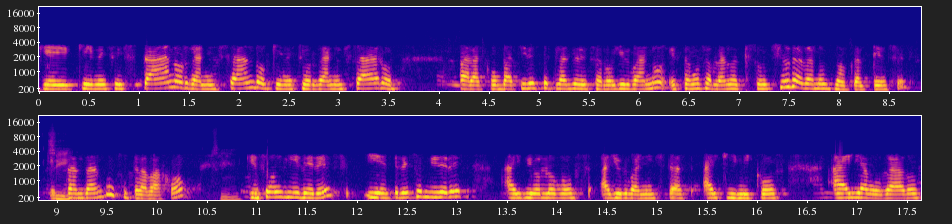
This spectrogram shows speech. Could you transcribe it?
que quienes están organizando, quienes se organizaron para combatir este plan de desarrollo urbano, estamos hablando de que son ciudadanos naucaltenses que están dando su trabajo, que son líderes, y entre esos líderes hay biólogos, hay urbanistas, hay químicos, hay abogados,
